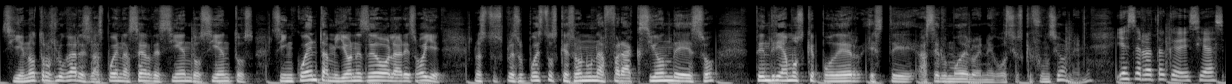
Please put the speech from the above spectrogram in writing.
Si en otros lugares las pueden hacer de 100, 200, 50 millones de dólares, oye, nuestros presupuestos que son una fracción de eso, tendríamos que poder este, hacer un modelo de negocios que funcione. ¿no? Y hace rato que decías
